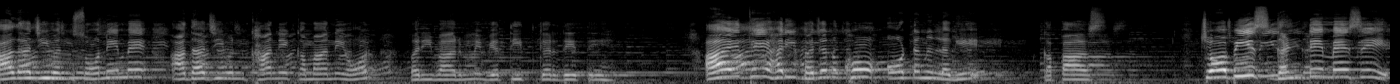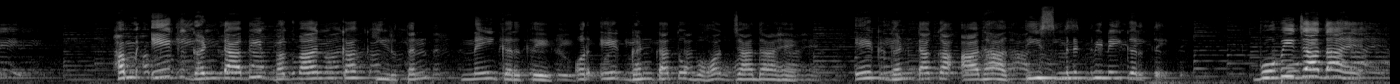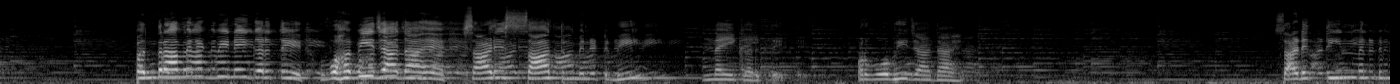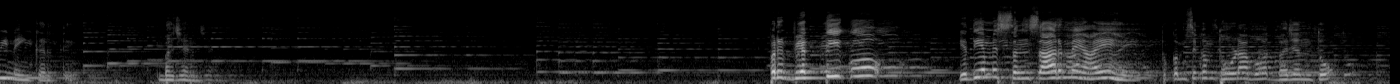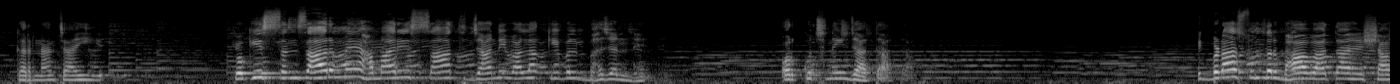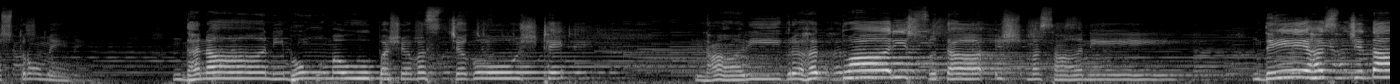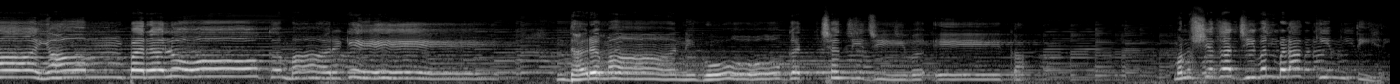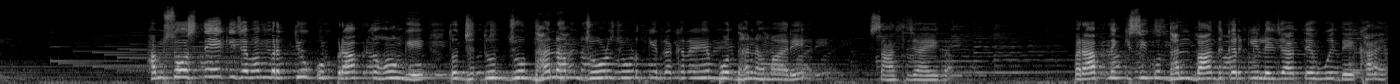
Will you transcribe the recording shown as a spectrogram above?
आधा जीवन सोने में, आधा जीवन खाने कमाने और परिवार में व्यतीत कर देते हैं। आए थे हरि भजन खो ओटन लगे कपास। 24 घंटे में से हम एक घंटा भी भगवान का कीर्तन नहीं करते और एक घंटा तो बहुत ज़्यादा है। एक घंटा का आधा तीस मिनट भी नहीं करते। वो भी ज़्यादा है। पंद्रह मिनट भी नहीं करते, वह भी ज़्यादा है। साढ़े सात मिनट भी नहीं करते और वो भी ज़्यादा है। साढ़े तीन मिनट भी नहीं करते। भजन। पर व्यक्ति को यदि हम इस संसार में आए हैं तो कम से कम थोड़ा बहुत भजन तो करना चाहिए। क्योंकि इस संसार में हमारे साथ जाने वाला केवल भजन है और कुछ नहीं जाता। एक बड़ा सुंदर भाव आता है शास्त्रों में। धनानि भूमौ पशवश्च गोष्ठे नारी गृहद्वारि सुता श्मशाने देहश्चितायां परलोक मार्गे धर्मानि गो गच्छति जीव एका। मनुष्य का जीवन बड़ा कीमती है। हम सोचते हैं कि जब हम मृत्यु को प्राप्त होंगे तो जो धन हम जोड़ जोड़ के रख रहे हैं, वो धन हमारे साथ जाएगा। पर आपने किसी को धन बाँध करके ले जाते हुए देखा है।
